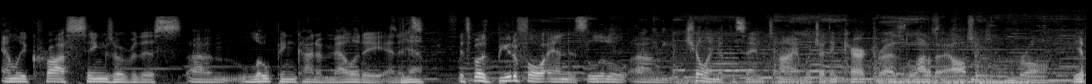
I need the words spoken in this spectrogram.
Emily Cross sings over this um, loping kind of melody, and it's Yeah. it's both beautiful and it's a little um, chilling at the same time, which I think characterizes a lot of the album overall. Yep.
